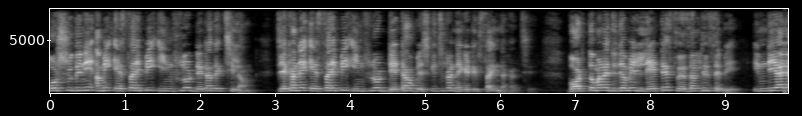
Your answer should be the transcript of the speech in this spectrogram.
পরশুদিনই আমি এসআইপি ইনফ্লোর ডেটা দেখছিলাম, যেখানে এসআইপি ইনফ্লোর ডেটাও বেশ কিছুটা নেগেটিভ সাইন দেখাচ্ছে। বর্তমানে যদি আমি লেটেস্ট রেজাল্ট হিসেবে ইন্ডিয়ার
